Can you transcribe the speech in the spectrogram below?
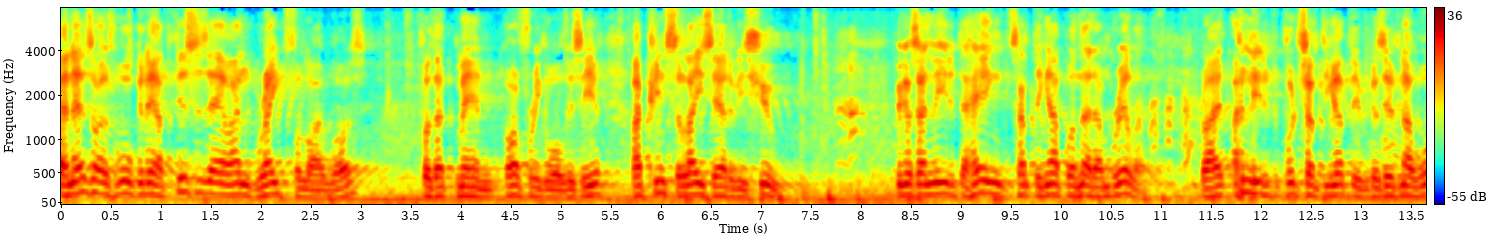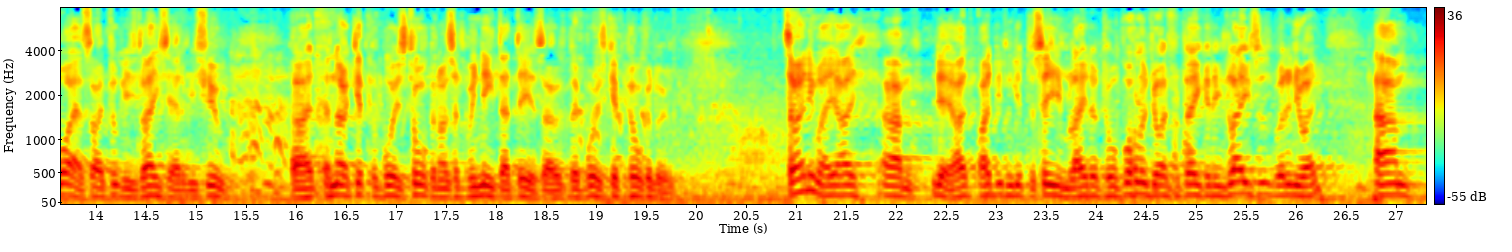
And as I was walking out, this is how ungrateful I was for that man offering all this here. I pinched the lace out of his shoe because I needed to hang something up on that umbrella, right? I needed to put something up there because there's no wire, so I took his lace out of his shoe. Right? And I kept the boys talking. I said, we need that there. So the boys kept talking to him. So anyway, I um, yeah, I, I, didn't get to see him later to apologise for taking his laces, but anyway. Um,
